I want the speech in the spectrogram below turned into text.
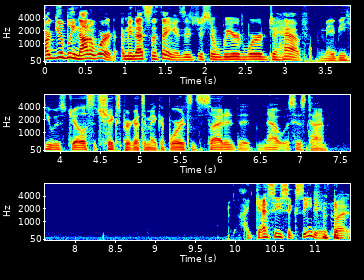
Arguably not a word. I mean, that's the thing is it's just a weird word to have. Maybe he was jealous that Shakespeare got to make up words and decided that now it was his time. I guess he succeeded, but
